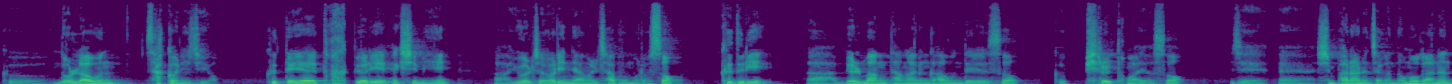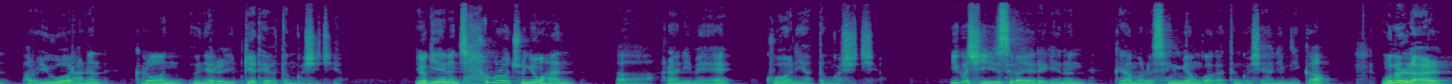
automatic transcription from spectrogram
그 놀라운 사건이지요. 그때에 특별히 핵심이 아, 유월절 어린 양을 잡음으로써 그들이 아, 멸망당하는 가운데에서 그 피를 통하여서 이제 에, 심판하는 자가 넘어가는 바로 유월하는 그런 은혜를 입게 되었던 것이지요. 여기에는 참으로 중요한 어, 하나님의 구원이었던 것이지요. 이것이 이스라엘에게는 그야말로 생명과 같은 것이 아닙니까? 오늘날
